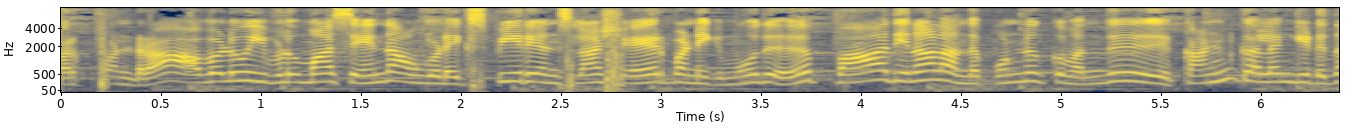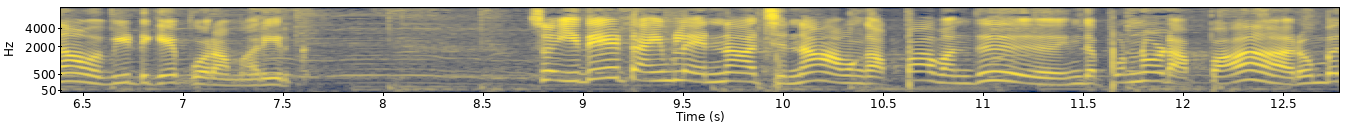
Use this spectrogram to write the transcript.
ஒர்க் பண்ணுறா அவளும் இவளுமா சேர்ந்து அவங்களோட எக்ஸ்பீரியன்ஸ்லாம் ஷேர் பண்ணிக்கும் போது பாதி நாள் அந்த பொண்ணுக்கு வந்து கண் கலங்கிட்டு தான் அவள் வீட்டுக்கே போகிற மாதிரி இருக்குது ஸோ இதே டைமில் என்ன ஆச்சுன்னா அவங்க அப்பா வந்து இந்த பொண்ணோட அப்பா ரொம்ப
